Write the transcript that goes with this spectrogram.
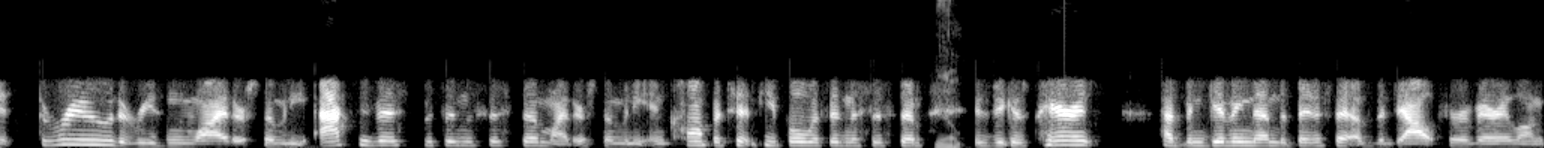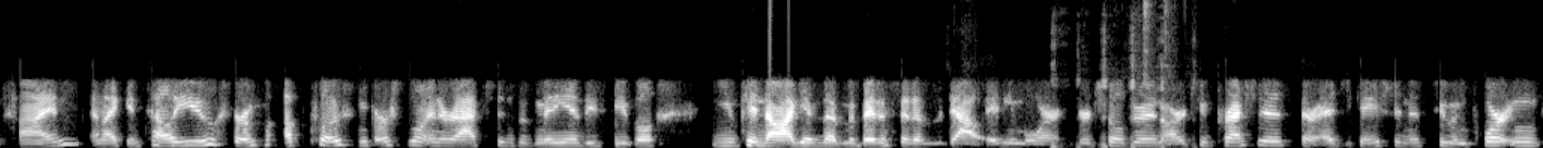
gets through, the reason why there's so many activists within the system, why there's so many incompetent people within the system, is because parents have been giving them the benefit of the doubt for a very long time. And I can tell you from up close and personal interactions with many of these people, you cannot give them the benefit of the doubt anymore. Your children are too precious. Their education is too important.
